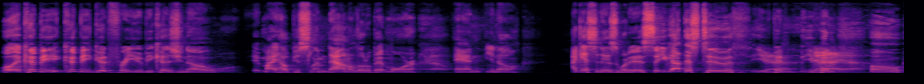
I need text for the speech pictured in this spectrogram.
well, it could be could be good for you because you know it might help you slim down a little bit more, and you know. I guess it is what it is. So you got this tooth. You've Yeah. been, you've Yeah, been. yeah. Oh,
